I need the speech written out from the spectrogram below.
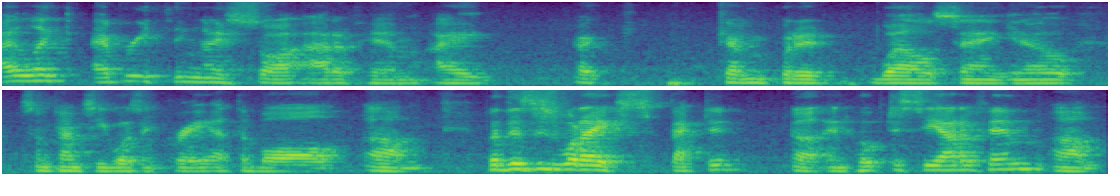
I liked everything I saw out of him. I, I Kevin put it well, saying you know sometimes he wasn't great at the ball, um, but this is what I expected uh, and hope to see out of him. Um,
